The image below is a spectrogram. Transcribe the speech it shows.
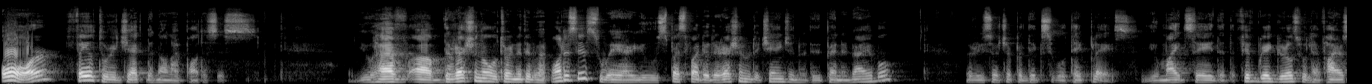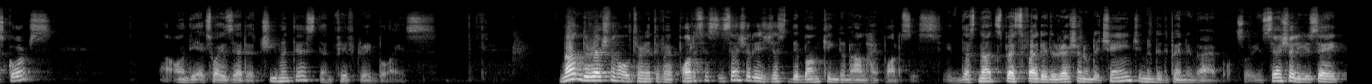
or fail to reject the null hypothesis. You have a directional alternative hypothesis where you specify the direction of the change in the dependent variable the researcher predicts will take place. You might say that the fifth grade girls will have higher scores uh, on the XYZ achievement test than fifth grade boys. Non-directional alternative hypothesis essentially is just debunking the null hypothesis. It does not specify the direction of the change in the dependent variable. So essentially you say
